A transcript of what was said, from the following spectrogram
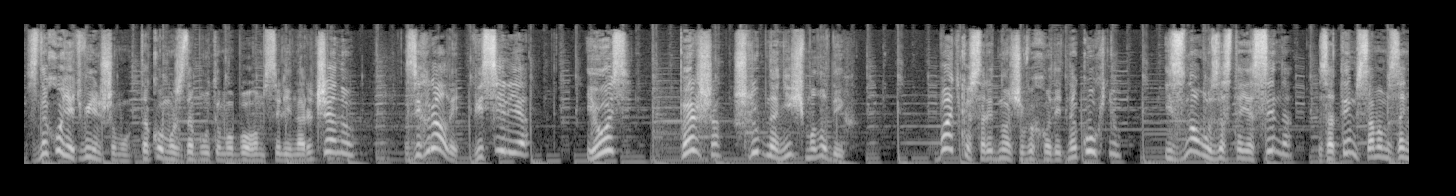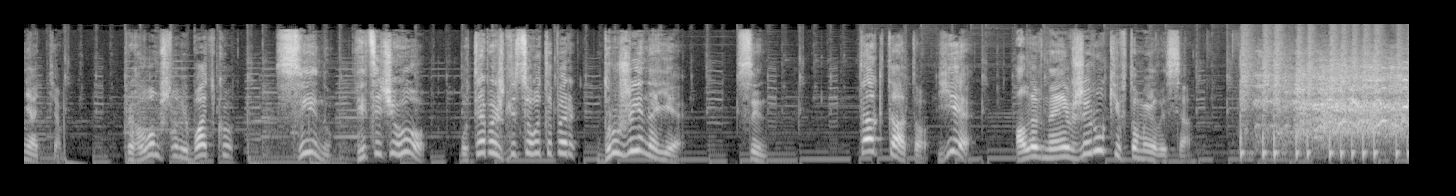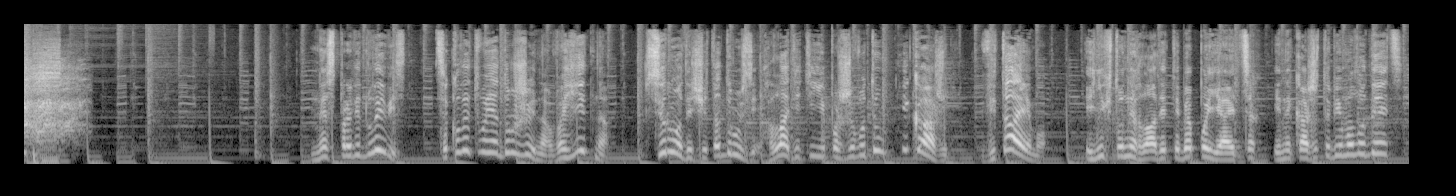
Знаходять в іншому, такому ж забутому Богом селі наречену, зіграли весілля, і ось перша шлюбна ніч молодих. Батько серед ночі виходить на кухню і знову застає сина за тим самим заняттям. Приголомшливий батько, сину, ти це чого? У тебе ж для цього тепер дружина є. Син. Так, тато, є, але в неї вже руки втомилися. Несправедливість це коли твоя дружина вагітна, всі родичі та друзі гладять її по животу і кажуть Вітаємо! І ніхто не гладить тебе по яйцях і не каже тобі молодець.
